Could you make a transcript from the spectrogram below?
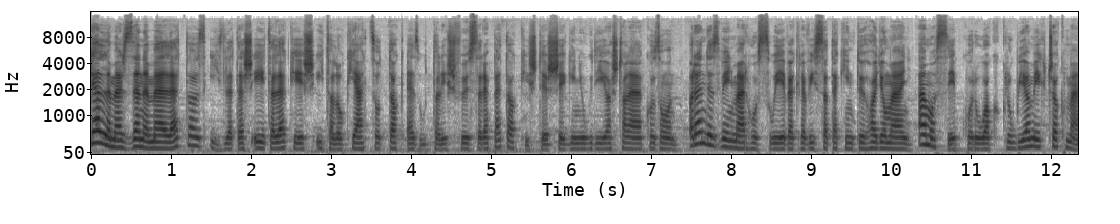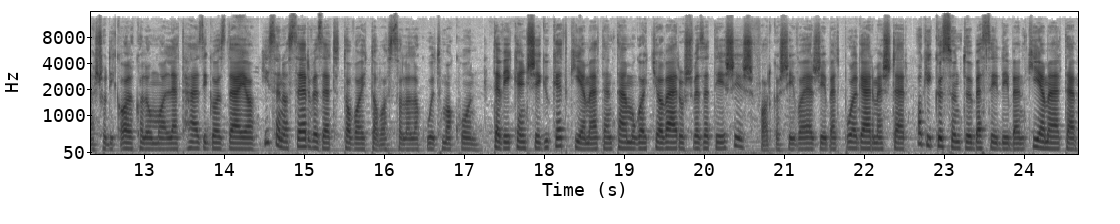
Kellemes zene mellett az ízletes ételek és italok játszottak ezúttal is főszerepet a kistérségi nyugdíjas találkozón. A rendezvény már hosszú évekre visszatekintő hagyomány, ám a Szépkorúak klubja még csak második alkalommal lett házigazdája, hiszen a szervezet tavaly tavasszal alakult Makon. Tevékenységüket kiemelten támogatja a városvezetés és Farkaséva Erzsébet polgármester, aki köszöntő beszédében kiemelte,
